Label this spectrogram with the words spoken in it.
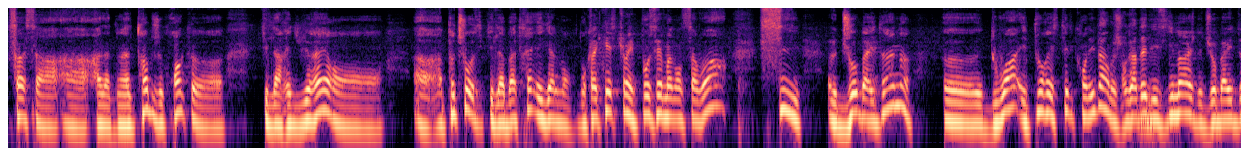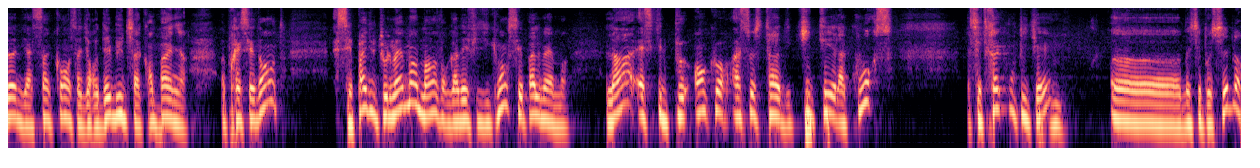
face à, à, à Donald Trump, je crois que qu'il la réduirait en un peu de choses, qu'il la battrait également. Donc la question est posée maintenant de savoir si euh, Joe Biden euh, doit et peut rester le candidat. Moi, je regardais des images de Joe Biden il y a cinq ans, c'est-à-dire au début de sa campagne précédente. C'est pas du tout le même homme. Hein. Vous regardez physiquement, c'est pas le même. Là, est-ce qu'il peut encore à ce stade quitter la course? C'est très compliqué. Euh, mais c'est possible.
